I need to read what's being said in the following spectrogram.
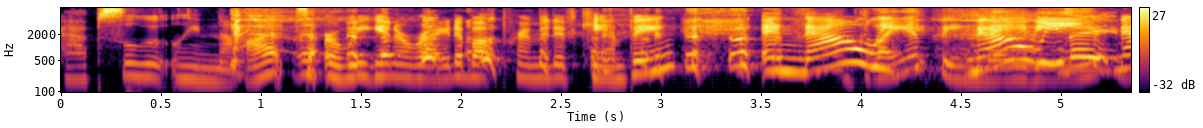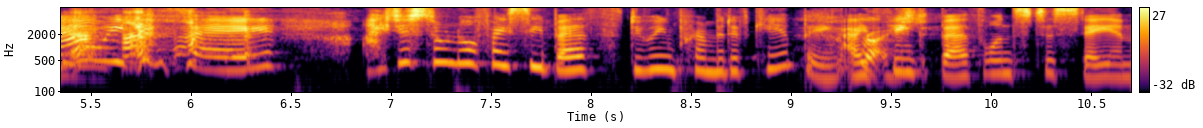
Absolutely not. Are we going to write about primitive camping? And now we Glamping, now we maybe. now we can say, I just don't know if I see Beth doing primitive camping. I Right. think Beth wants to stay in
